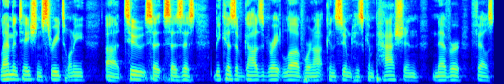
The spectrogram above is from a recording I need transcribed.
Lamentations 3:22 uh, says, says this: Because of God's great love, we're not consumed. His compassion never fails.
